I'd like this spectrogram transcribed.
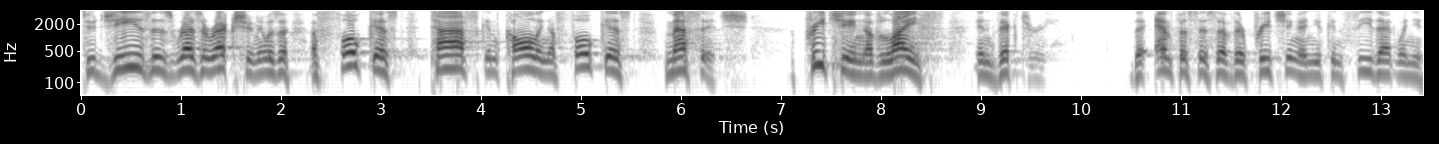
to Jesus' resurrection. It was a, a focused task and calling, a focused message, a preaching of life and victory. The emphasis of their preaching, and you can see that when you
